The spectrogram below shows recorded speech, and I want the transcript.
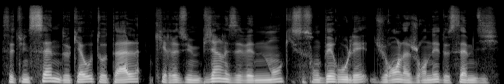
C'est une scène de chaos total qui résume bien les événements qui se sont déroulés durant la journée de samedi.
